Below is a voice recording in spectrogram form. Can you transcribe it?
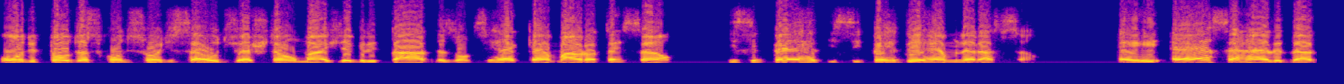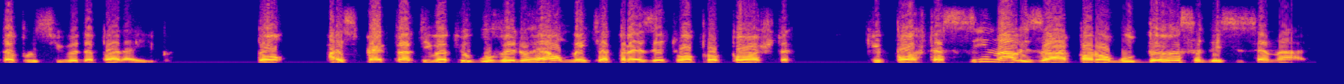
onde todas as condições de saúde já estão mais debilitadas, onde se requer maior atenção e se, perde, e se perder remuneração. É, essa é a realidade da Polícia Civil da Paraíba. Então, a expectativa é que o governo realmente apresente uma proposta que possa sinalizar para a mudança desse cenário.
